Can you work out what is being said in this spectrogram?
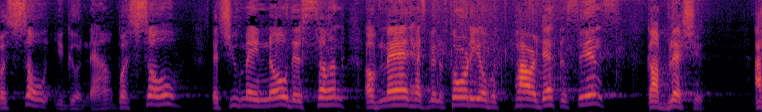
But so, you're good now, but so that you may know the Son of Man has been authority over the power, of death, and sins, God bless you. I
